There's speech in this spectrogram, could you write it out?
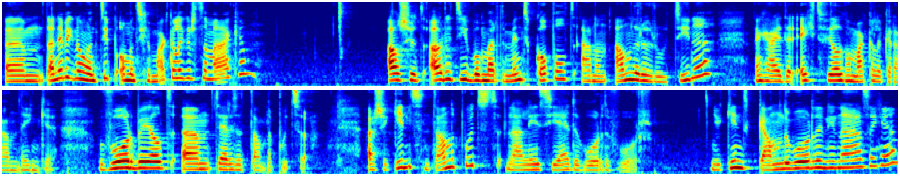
Um, dan heb ik nog een tip om het gemakkelijker te maken. Als je het auditief bombardement koppelt aan een andere routine, dan ga je er echt veel gemakkelijker aan denken. Bijvoorbeeld um, tijdens het tandenpoetsen. Als je kind zijn tanden poetst, dan lees jij de woorden voor. Je kind kan de woorden niet nazeggen,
